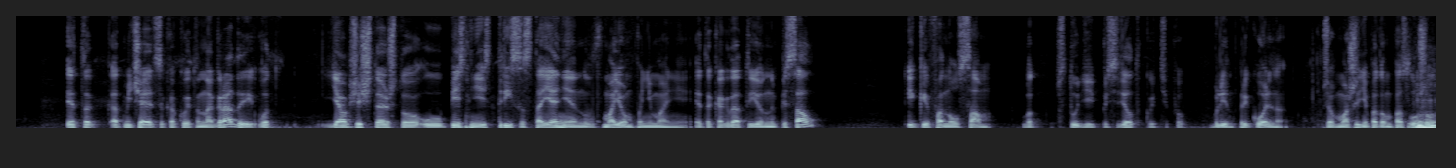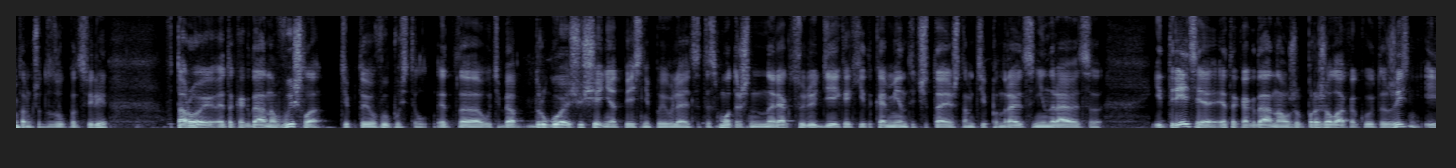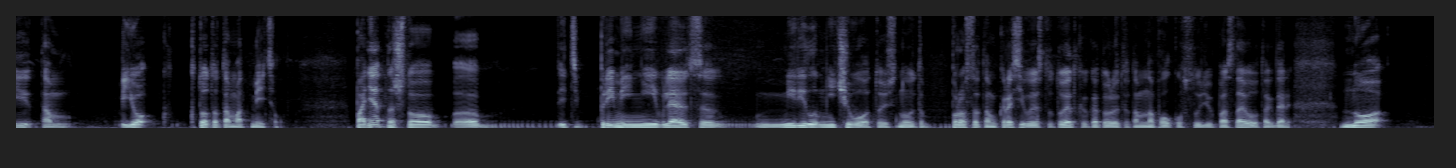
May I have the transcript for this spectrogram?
это отмечается какой-то наградой, вот я вообще считаю, что у песни есть три состояния, ну, в моем понимании. Это когда ты ее написал и кайфанул сам. Вот в студии посидел такой, типа, блин, прикольно. Все, в машине потом послушал, там что-то звук подсвели. Второе, это когда она вышла, типа ты ее выпустил, это у тебя другое ощущение от песни появляется. Ты смотришь на реакцию людей, какие-то комменты читаешь, там типа нравится, не нравится. И третье, это когда она уже прожила какую-то жизнь, и там ее кто-то там отметил. Понятно, что э, эти премии не являются мерилом ничего. То есть, ну, это просто там красивая статуэтка, которую ты там на полку в студию поставил и так далее. Но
